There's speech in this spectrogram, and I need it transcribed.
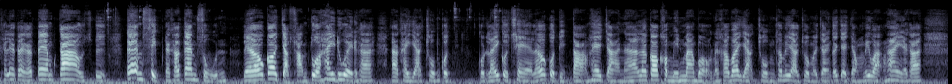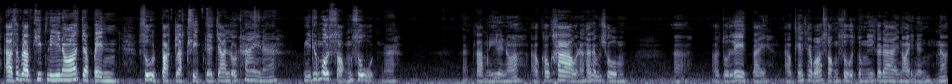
เขาเรียกอะไรคะแต้มเก้าแต้มสิบนะคะ แต้มศูนย์แล้วก็จัด 3 ตัวให้ด้วยนะคะอ่าใครอยากชมกดกดไลค์กดแชร์แล้วก็กดติดตามให้อาจารย์นะ แล้วก็คอมเมนต์มาบอกนะคะ ว่าอยากชมถ้าไม่อยากชมอาจารย์ก็จะยังไม่วางให้นะคะอ่าสำหรับคลิปนี้เนาะจะเป็นสูตรปักหลักสิบเดี๋ยวอาจารย์ลดให้นะ มีทั้งหมด 2 สูตรนะ ตามนี้เลยเนาะเอาคร่าวๆนะคะท่านผู้ชมอ่าเอาตัวเลขไป เอาแค่เฉพาะสองสูตรตรงนี้ก็ได้หน่อยหนึ่งเนาะ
